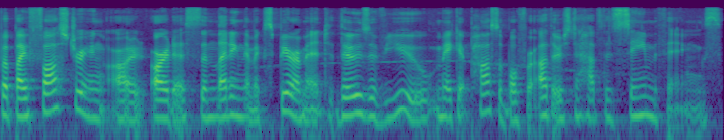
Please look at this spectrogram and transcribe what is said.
but by fostering art- artists and letting them experiment, those of you make it possible for others to have the same things.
